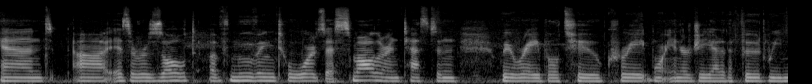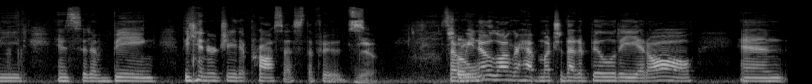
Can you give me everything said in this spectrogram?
And uh, as a result of moving towards a smaller intestine, we were able to create more energy out of the food we need instead of being the energy that processed the foods. Yeah. So, we no longer have much of that ability at all And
